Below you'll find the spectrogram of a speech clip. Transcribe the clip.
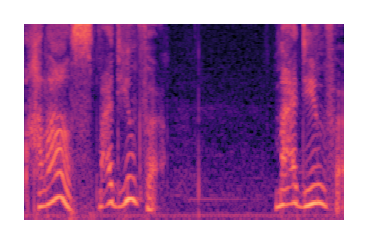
خلاص ما عاد ينفع. ما عاد ينفع.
